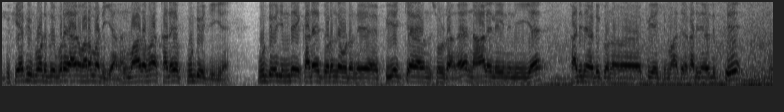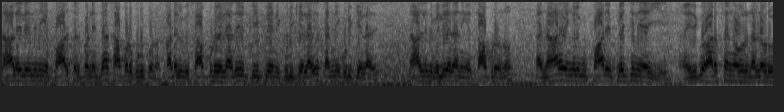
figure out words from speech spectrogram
இப்போ கேஃபி போடுறதுக்கு அப்புறம் யாரும் வர மாட்டேங்கிறாங்க. ஒரு மாதமாக கடையை பூட்டி வச்சுக்கிறேன். பூட்டி வச்சு இந்த கடையை திறந்த உடனே பிஹெச்ஆர் வந்து சொல்கிறாங்க நாளையிலேருந்து நீங்கள் கடிதம் எடுக்கணும் பிஹெச் மாத்திரை கடிதம் எடுத்து நாளையிலேருந்து நீங்கள் பார்சல் பண்ணி தான் சாப்பாடு கொடுக்கணும். கடலுக்கு சாப்பிட இல்லாது டீ பிளேனி குடிக்க இல்லாது தண்ணி குடிக்க இல்லாது. நாளிலேருந்து வெளியே தான் நீங்கள் சாப்பிடணும். அதனால் எங்களுக்கு பாரிய பிரச்சனை ஆகி இதுக்கு அரசாங்கம் ஒரு நல்ல ஒரு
